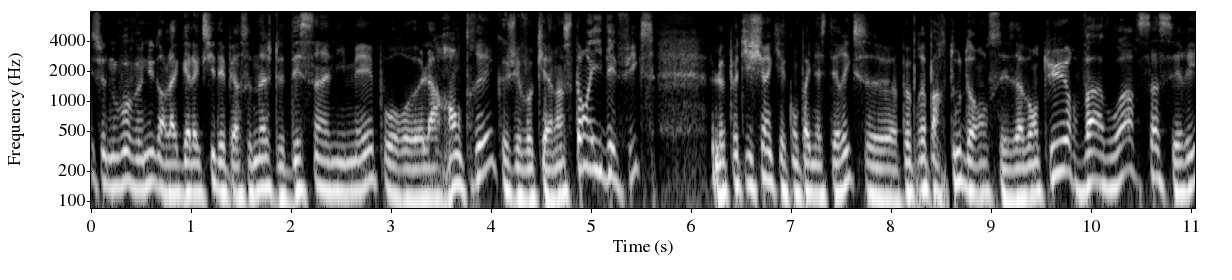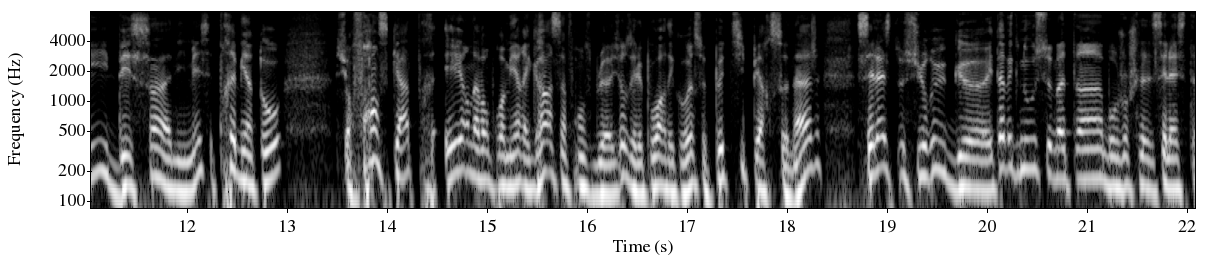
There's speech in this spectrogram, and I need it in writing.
Ce nouveau venu dans la galaxie des personnages de dessins animés pour euh, la rentrée que j'évoquais à l'instant, Idéfix, le petit chien qui accompagne Astérix euh, à peu près partout dans ses aventures, va avoir sa série dessins animés. C'est très bientôt sur France 4 et en avant-première. Et grâce à France Bleu Azur, vous allez pouvoir découvrir ce petit personnage. Céleste Surug euh, est avec nous ce matin. Bonjour Céleste.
